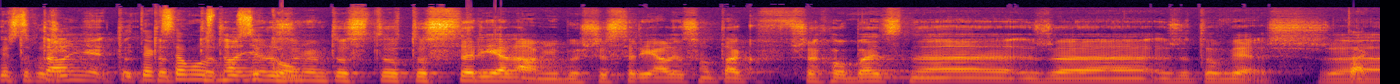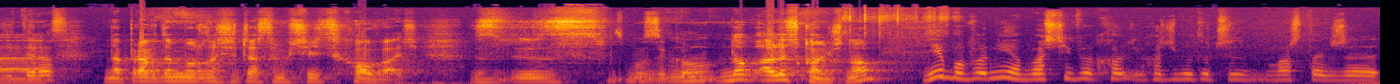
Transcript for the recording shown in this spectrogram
Wiesz, totalnie, to, I tak to, samo totalnie z rozumiem to, to, to, z serialami, bo jeszcze seriale są tak wszechobecne, że, że to wiesz, że tak, teraz... naprawdę można się czasem chcieć schować. Z, z, z muzyką? No, ale skończ, no. Nie, bo nie, właściwie chodzi, chodzi mi o to, czy masz tak, że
